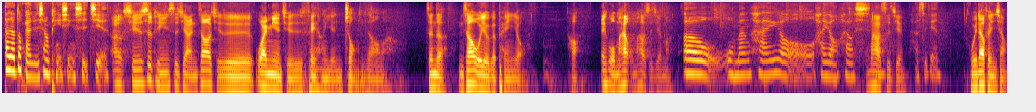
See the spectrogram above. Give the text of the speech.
大家都感觉像平行世界。呃，其实是平行世界。啊你知道，其实外面其实非常严重，你知道吗？真的，你知道我有个朋友。好，哎、欸，我们还有我们还有时间吗？呃，我们还有还有还有时，我们还有时间，还有时间。我一定要分享。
